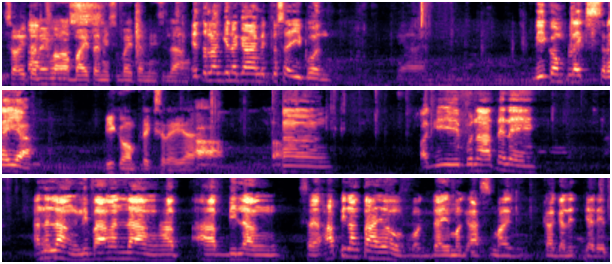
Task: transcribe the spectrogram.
So, ito na yung mga tapos- vitamins, vitamins lang. ito lang ginagamit ko sa ibon. Yan. B-complex Rhea. B-complex Rhea. Ah. Ang pag-iibon natin eh. Ano lang, libangan lang, hap- happy lang. Sa happy lang tayo, wag tayo mag-as magkagalit-galit.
